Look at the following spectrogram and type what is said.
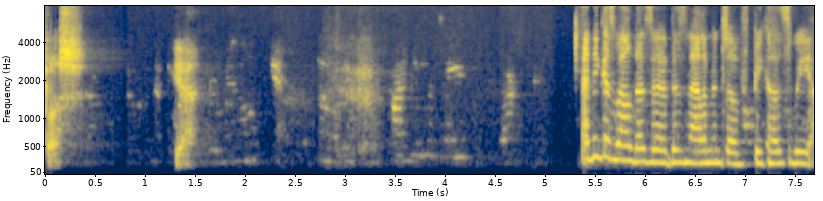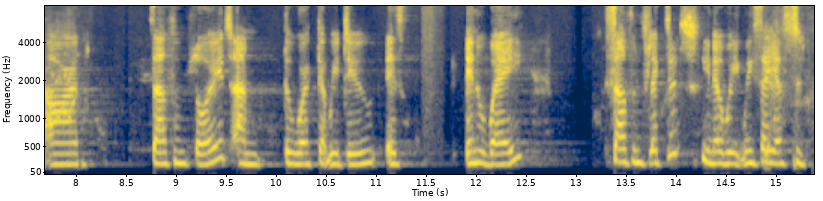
But yeah, I think as well there's a there's an element of because we are self-employed and the work that we do is in a way self-inflicted. You know, we, we say yes, yes to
